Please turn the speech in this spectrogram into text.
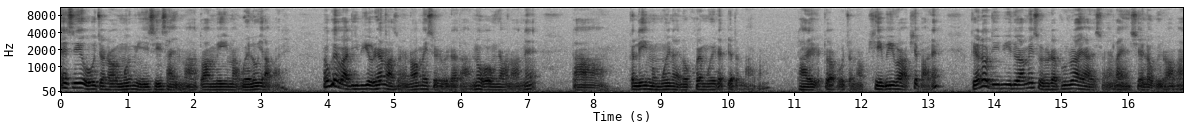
အဲဆေးကိုကျွန်တော်မွေးမြူရေးဆေးဆိုင်မှာသွားမေးမှဝယ်လို့ရပါတယ်ဟုတ်ကဲ့ပါဒီဗီဒီယိုထဲမှာဆိုရင်တော့မိတ်ဆွေတို့ဒါနှုတ်အောင်ရောက်တာ ਨੇ ဒါကလေးမမွေးနိုင်လို့ခွဲမွေးတဲ့ပြဿနာပါနော်ဒါတွေအတွက်ကိုကျွန်တော်ဖြေပေးပါဖြစ်ပါတယ်ကဲလို့ဒီဗီဒီယိုအမိတ်ဆွေတို့ကပူရရတယ်ဆိုရင် like and share လုပ်ပေးတော့ပါ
